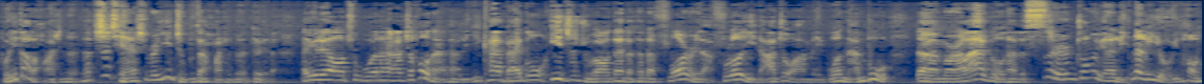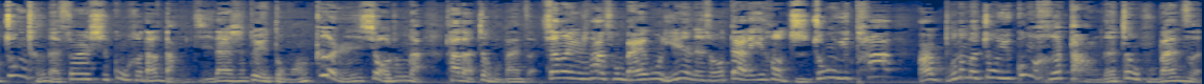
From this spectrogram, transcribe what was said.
回到了华盛顿，他之前是不是一直不在华盛顿？对的，他预料出国参加之后呢，他离开白宫，一直主要待在他的 Florida 佛罗里达州啊，美国南部的 Mar-a-Lago 他的私人庄园里，那里有一套忠诚的，虽然是共和党党籍，但是对董王个人效忠的他的政府班子，相当于是他从白。白宫离任的时候带了一套只忠于他。而不那么重于共和党的政府班子，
